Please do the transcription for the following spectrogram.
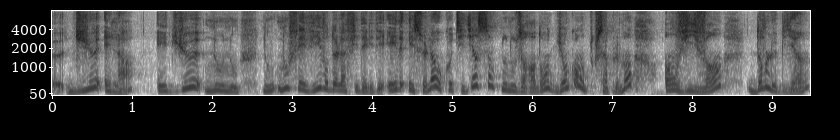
euh, Dieu est là, et Dieu nous, nous, nous, nous fait vivre de la fidélité. Et, et, cela au quotidien sans que nous nous en rendions compte, tout simplement en vivant dans le bien,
